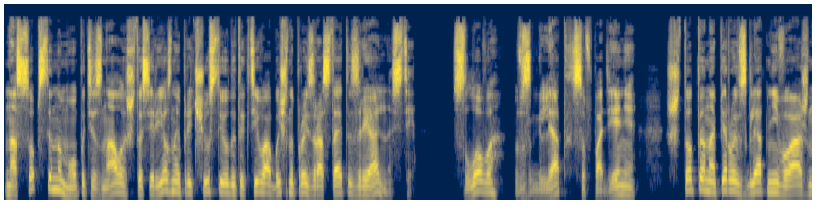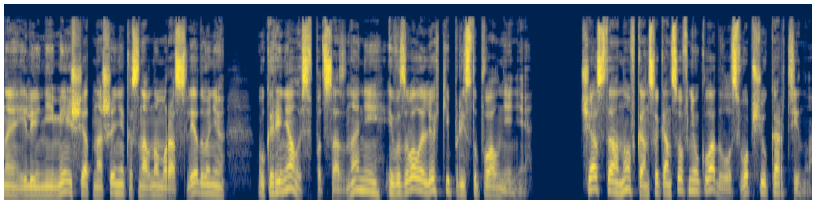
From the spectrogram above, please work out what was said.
на собственном опыте знала, что серьезное предчувствие у детектива обычно произрастает из реальности. Слово, взгляд, совпадение — что-то, на первый взгляд, неважное или не имеющее отношения к основному расследованию укоренялось в подсознании и вызывало легкий приступ волнения. Часто оно, в конце концов, не укладывалось в общую картину,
